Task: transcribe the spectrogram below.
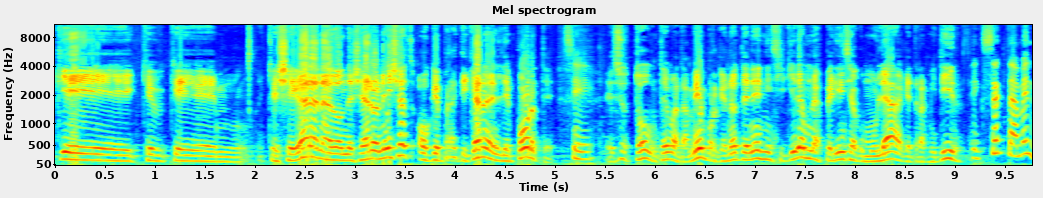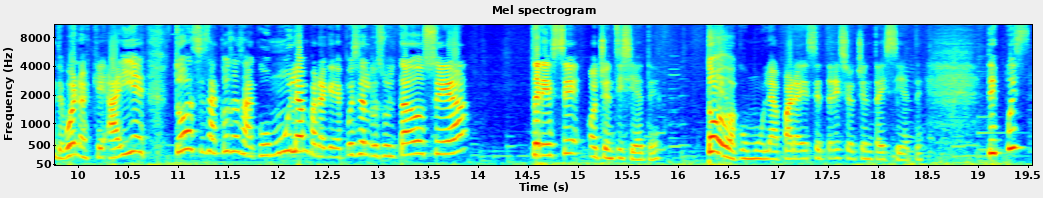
que, que, que, llegaran a donde llegaron ellas o que practicaran el deporte. Sí. Eso es todo un tema también, porque no tenés ni siquiera una experiencia acumulada que transmitir. Exactamente. Bueno, es que ahí todas esas cosas acumulan para que después el resultado sea 1387. Todo acumula para ese 1387. Después,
